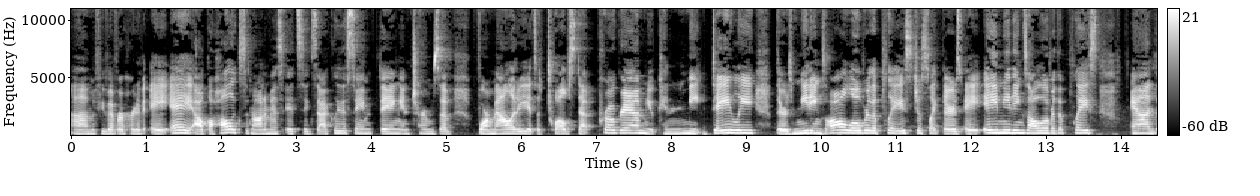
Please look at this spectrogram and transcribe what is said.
um, if you've ever heard of AA, Alcoholics Anonymous, it's exactly the same thing in terms of formality. It's a 12 step program. You can meet daily. There's meetings all over the place, just like there's AA meetings all over the place. And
